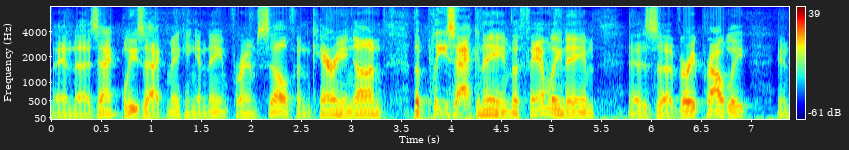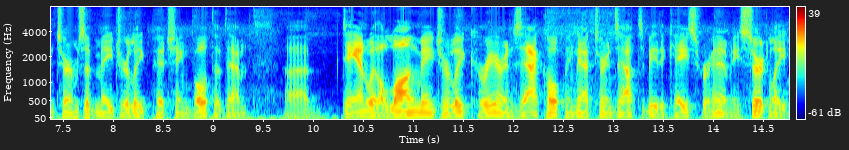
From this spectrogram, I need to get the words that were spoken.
And uh, Zach Plesac making a name for himself and carrying on the Plesac name, the family name, as uh, very proudly in terms of major league pitching, both of them. Uh, Dan with a long major league career, and Zach hoping that turns out to be the case for him. He certainly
